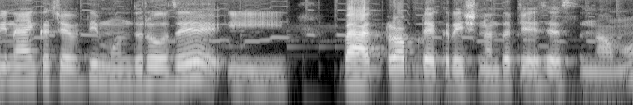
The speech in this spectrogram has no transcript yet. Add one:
వినాయక చవితి ముందు రోజే ఈ బ్యాక్ డ్రాప్ డెకరేషన్ అంతా చేసేస్తున్నాము.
